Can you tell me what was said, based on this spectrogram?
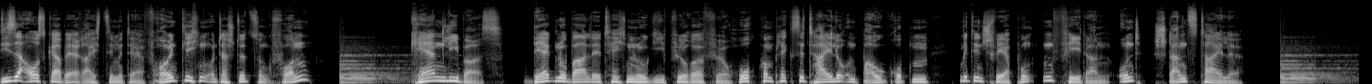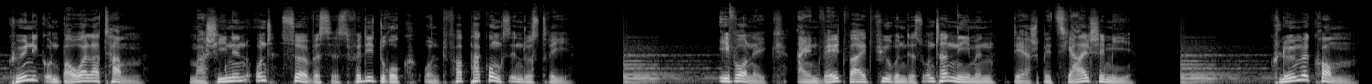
Diese Ausgabe erreicht sie mit der freundlichen Unterstützung von Kernliebers, der globale Technologieführer für hochkomplexe Teile und Baugruppen mit den Schwerpunkten Federn und Standsteile. König und Bauer Latam, Maschinen und Services für die Druck- und Verpackungsindustrie. Evonik, ein weltweit führendes Unternehmen der Spezialchemie. Klöme.com,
